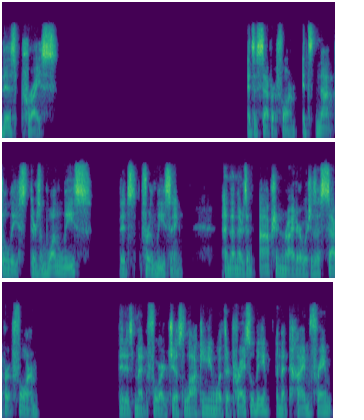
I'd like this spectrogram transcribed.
this price. It's a separate form. It's not the lease. There's one lease that's for leasing. And then there's an option rider, which is a separate form that is meant for just locking in what their price will be and the time frame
